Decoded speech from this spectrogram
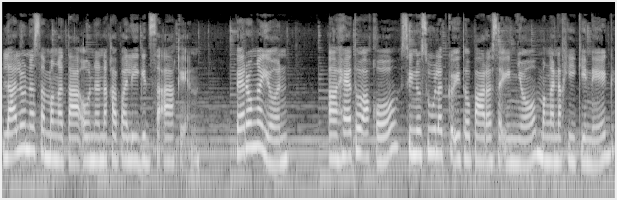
lalo na sa mga tao na nakapaligid sa akin. Pero ngayon, ah heto ako, sinusulat ko ito para sa inyo, mga nakikinig,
